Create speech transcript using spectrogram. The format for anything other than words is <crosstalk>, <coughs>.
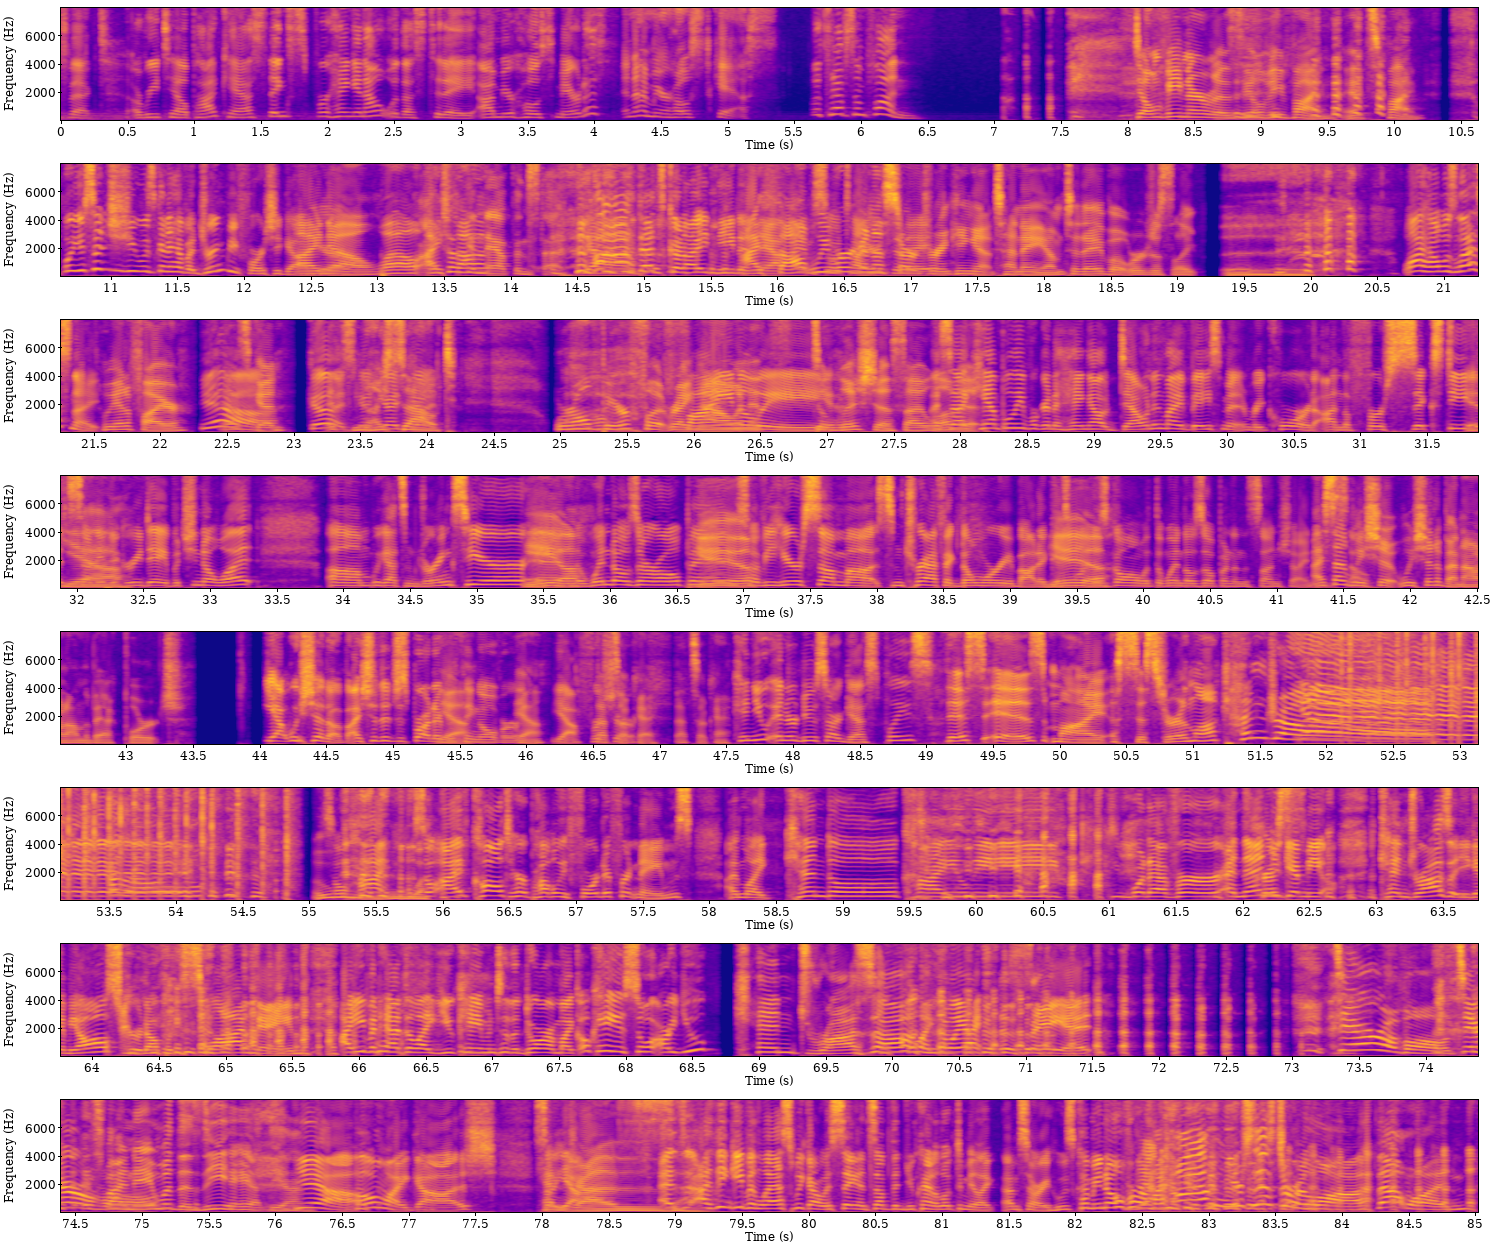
Open Effect, a retail podcast. Thanks for hanging out with us today. I'm your host, Meredith. And I'm your host, Cass. Let's have some fun. <laughs> Don't be nervous. You'll be fine. It's fine. <laughs> Well, you said she was going to have a drink before she got I here. know. Well, I, I, took thought a nap instead. <laughs> Yeah, that's good. I need a I nap. thought I'm we so were gonna start drinking at 10 a.m. today, but we're just like, Why? How was last night? we had a fire. Yeah, that's good. good, It's good, nice good, good. We're all barefoot right finally. now, and it's delicious. I I love said, it. I can't believe we're going to hang out down in my basement and record on the first 60 and Yeah. 70 degree day. But you know what? Um, we got some drinks here Yeah. and the windows are open. Yeah. So if you hear some uh, some traffic, don't worry about it because we're just going with the windows open and the sunshine. I said we should we should have been out on the back porch. Yeah, we should have. I should have just brought Yeah. everything over. Yeah, Yeah, for sure. That's sure. okay. That's okay. Can you introduce our guest, please? This is my sister-in-law, Kendra. Hello. <laughs> So hi. <laughs> So I've called her probably four different names. I'm like Kendall, Kylie, <laughs> whatever, and then Chris- you get me <laughs> Kendraza. You get me all screwed up with the salon name. I even had to like. You came into the door. I'm like, okay, so are you Kendraza? Like the way I had to say it. Terrible, <laughs> terrible. it's my name with the Z at the end. Yeah. Oh my gosh. <laughs> So yeah. As I think even last week I was saying something, you kind of looked at me like, I'm sorry, who's coming over? I'm like, oh, your sister in law. <laughs> That one.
